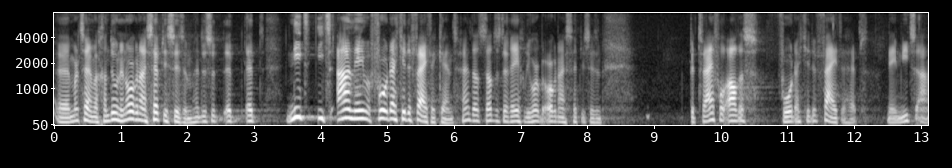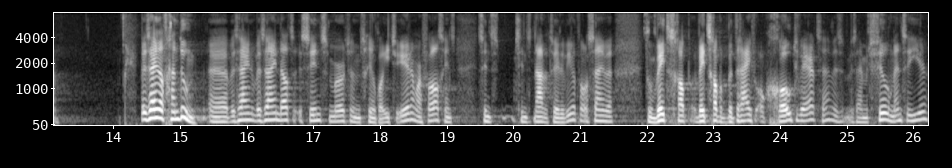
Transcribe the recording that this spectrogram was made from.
Uh, maar dat zijn we gaan doen. En organized scepticism, dus het, het, het, niet iets aannemen voordat je de feiten kent. Dat, dat, is de regel die hoort bij organized scepticism. Betwijfel alles voordat je de feiten hebt. Neem niets aan. We zijn dat gaan doen. Uh, we, zijn, we zijn dat sinds Merton, misschien ook al iets eerder, maar vooral sinds, sinds, sinds na de Tweede Wereldoorlog zijn we, toen wetenschap, wetenschappelijk bedrijf ook groot werd. Hè, we, zijn met veel mensen hier,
